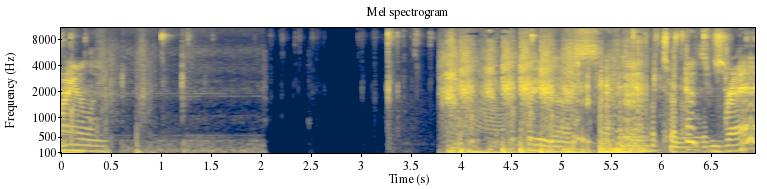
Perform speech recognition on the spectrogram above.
Finally. Wait a I second. have 10 That's emeralds. red?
